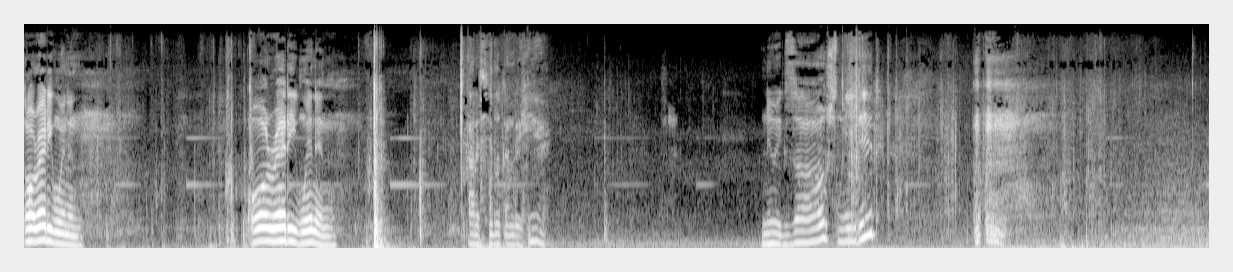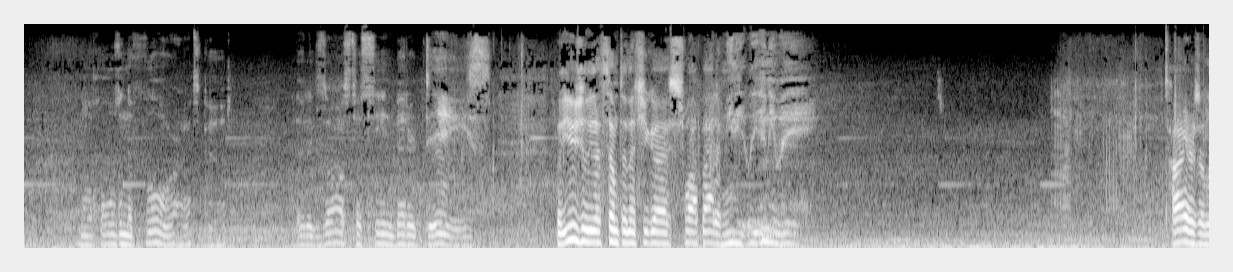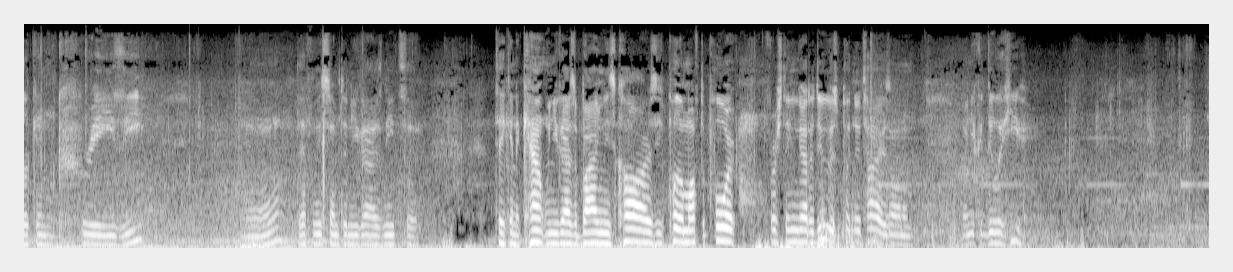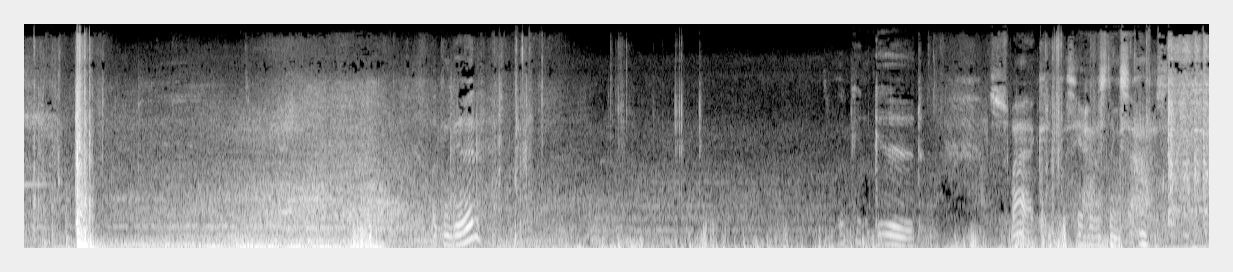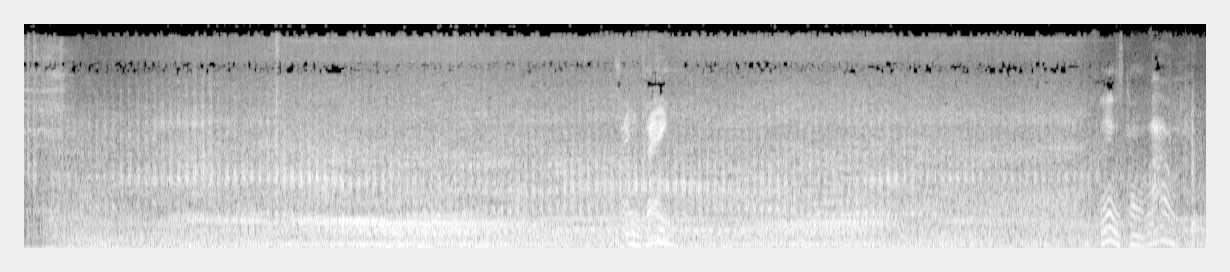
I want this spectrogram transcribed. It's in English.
Already winning. Already winning. How does she look under here? New exhaust needed. no holes in the floor. That's good. That exhaust has seen better days. But usually that's something that you guys swap out immediately anyway. Tires are looking crazy. You know, definitely something you guys need to take into account when you guys are buying these cars. You pull them off the port. First thing you got to do is put new tires on them when you could do it here. Looking good. Looking good. Swag. Let's hear how this thing sounds. Bang, bang. Fan is kind of loud.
